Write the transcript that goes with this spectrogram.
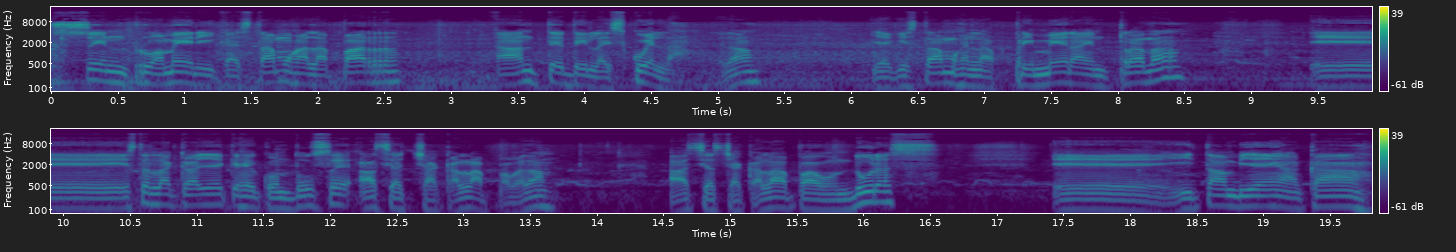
Centroamérica. Estamos a la par antes de la escuela, ¿verdad? Y aquí estamos en la primera entrada. Eh, esta es la calle que se conduce hacia Chacalapa, ¿verdad? Hacia Chacalapa, Honduras. Eh, y también acá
